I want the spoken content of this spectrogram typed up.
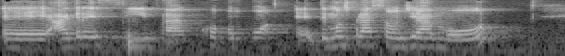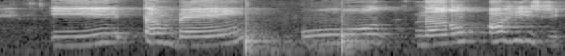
é, agressiva como é, demonstração de amor e também o não corrigir,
